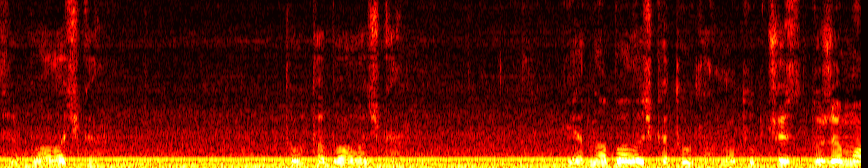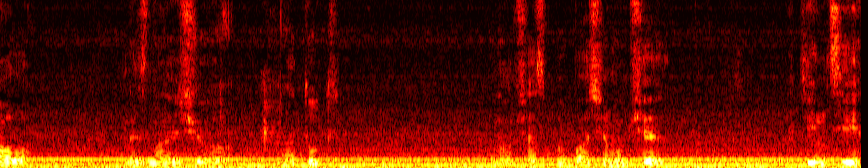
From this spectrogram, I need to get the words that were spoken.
Це балочка. Тут балочка. І одна балочка тут. Ну тут щось дуже мало. Не знаю чого. А тут Ну, зараз побачимо взагалі в кінці.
